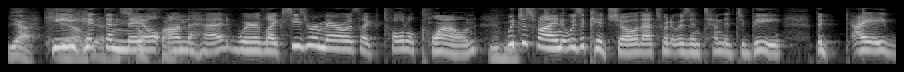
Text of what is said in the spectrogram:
Yeah. He Yeah, hit yeah, the nail on the head where like Cesar Romero is like total clown, Mm-hmm. which is fine. It was a kid show. That's what it was intended to be. But I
